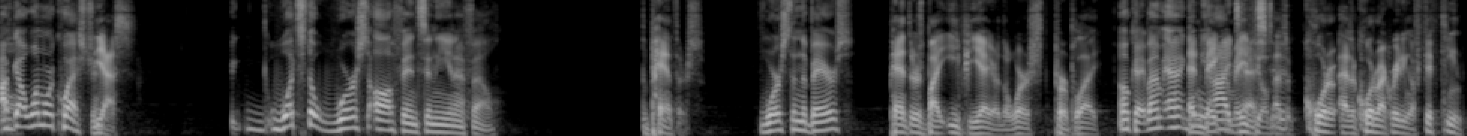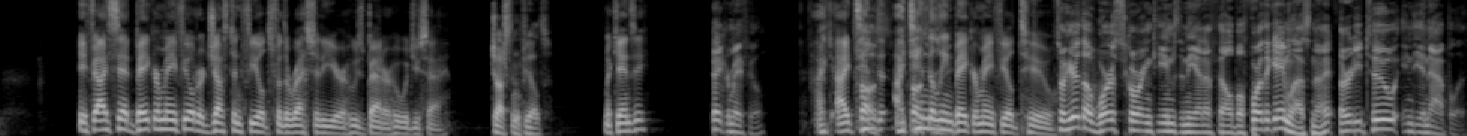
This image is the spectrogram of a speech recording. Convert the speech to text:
I've got one more question. yes, What's the worst offense in the NFL? the Panthers. Worse than the Bears? Panthers by EPA are the worst per play, Okay, but I'm, uh, give and Baker Mayfield test. has a quarter has a quarterback rating of 15. If I said Baker Mayfield or Justin Fields for the rest of the year, who's better? Who would you say? Justin Fields. McKenzie? Baker Mayfield. I, I tend Close. to, I Close tend to lean Baker Mayfield too. So here are the worst scoring teams in the NFL before the game last night 32, Indianapolis.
